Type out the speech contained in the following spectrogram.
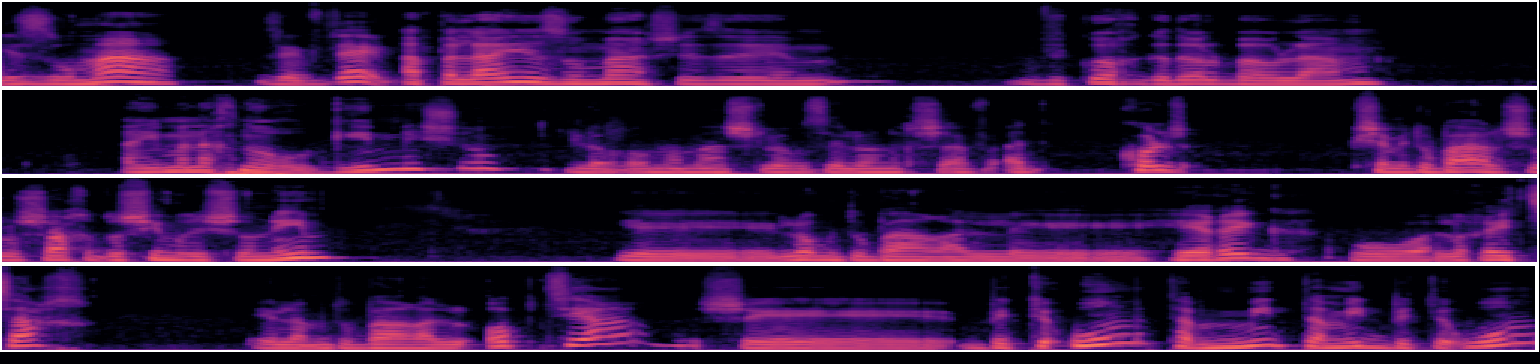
יזומה, זה הבדל. הפלה יזומה, שזה ויכוח גדול בעולם, האם אנחנו הורגים מישהו? לא, ממש לא, זה לא נחשב. כל, כשמדובר על שלושה חודשים ראשונים, אה, לא מדובר על אה, הרג או על רצח, אלא מדובר על אופציה שבתיאום, תמיד תמיד בתיאום,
